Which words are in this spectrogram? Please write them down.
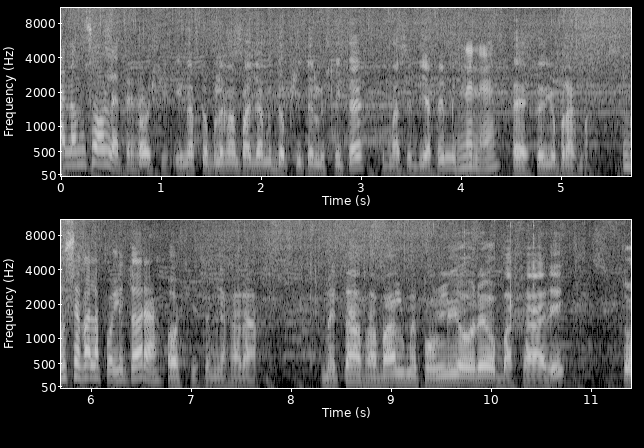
Α, νόμιζα όλο έπρεπε. Όχι, είναι αυτό που λέγαμε παλιά, μην το πιείτε, λουστείτε. Θυμάσαι τη διαφήμιση; Ναι, ναι. Ε, το ίδιο πράγμα. Μήπως έβαλα πολύ τώρα; Όχι, σε μια χαρά. Μετά θα βάλουμε πολύ ωραίο μπαχάρι. Το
